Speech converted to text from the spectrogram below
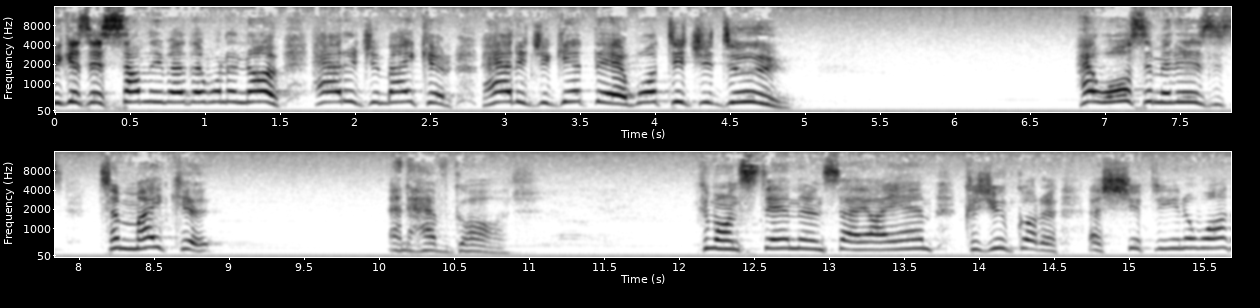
because there's something that they want to know. How did you make it? How did you get there? What did you do? How awesome it is to make it and have God. Come on, stand there and say, I am, because you've got a, a shift. You know what?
